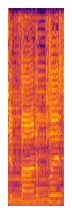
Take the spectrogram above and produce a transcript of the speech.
You find a place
